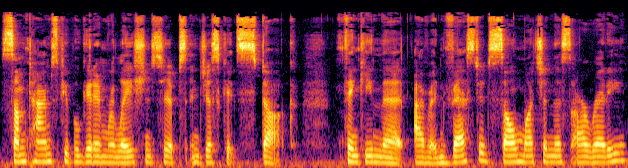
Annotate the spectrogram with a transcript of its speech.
Sometimes people get in relationships and just get stuck, thinking that I've invested so much in this already.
